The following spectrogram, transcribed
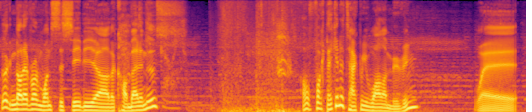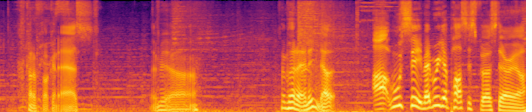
Feel like not everyone wants to see the uh, the combat in this. Oh fuck, they can attack me while I'm moving? Wait. It's kind of fucking ass. Let me uh... Kind of ending? No. Uh, we'll see. Maybe we get past this first area.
